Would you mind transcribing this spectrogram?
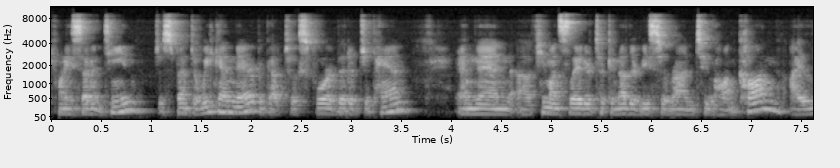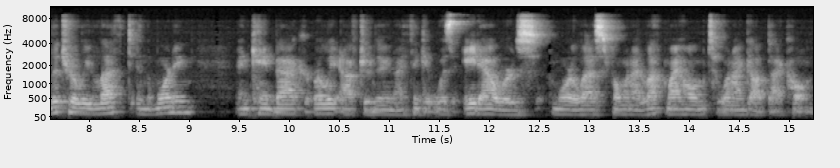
2017. Just spent a weekend there, but got to explore a bit of Japan. And then a few months later, took another visa run to Hong Kong. I literally left in the morning and came back early afternoon. I think it was eight hours more or less from when I left my home to when I got back home.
